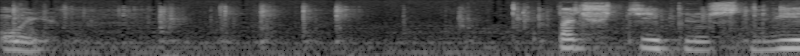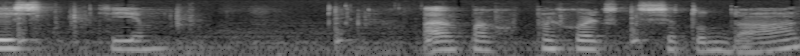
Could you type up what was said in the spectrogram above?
Ой. Почти плюс 200 идти. Он приходится туда.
